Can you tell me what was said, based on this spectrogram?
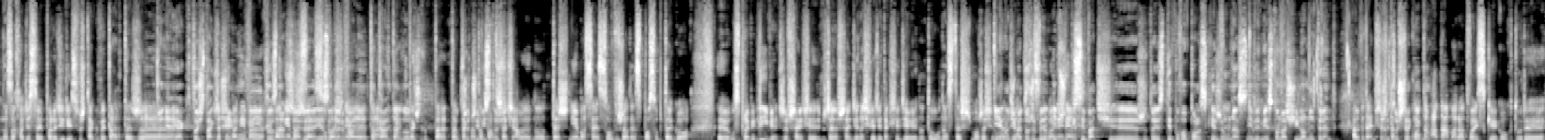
na zachodzie sobie poradzili jest już tak wytarte, że... No nie, jak ktoś tak że nie mówi, ma, to znaczy, nie ma że jest oderwany tak, totalnie tak, od, tak, tak, tak, od tak na to patrzeć, ale no też nie ma sensu w żaden sposób tego e, usprawiedliwiać, że wszędzie, że wszędzie na świecie tak się dzieje, no to u nas też może się Nie, tak chodzi o to, żeby nie przypisywać, y, że to jest typowo polskie, że u nas, nie wiem, jest to nasilony trend. Ale wydaje mi się, że ten przykład takiego. Adama Radwańskiego, który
